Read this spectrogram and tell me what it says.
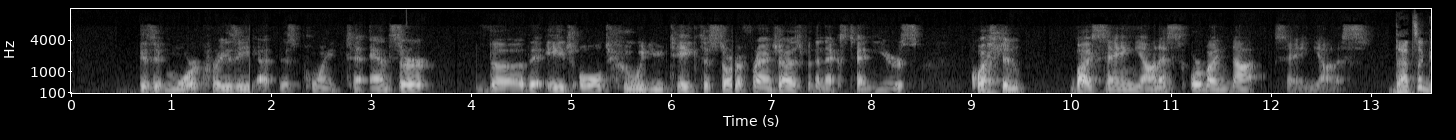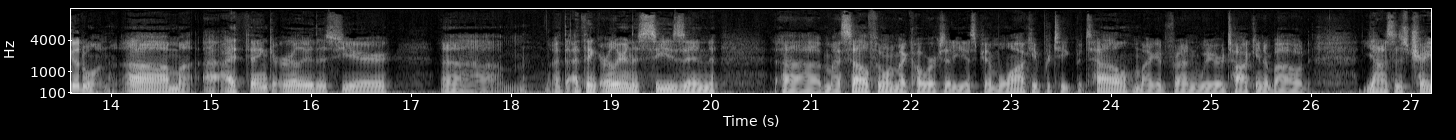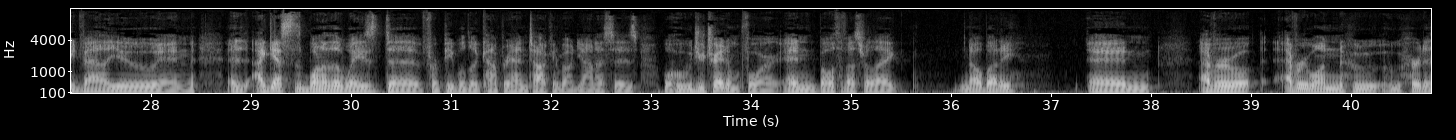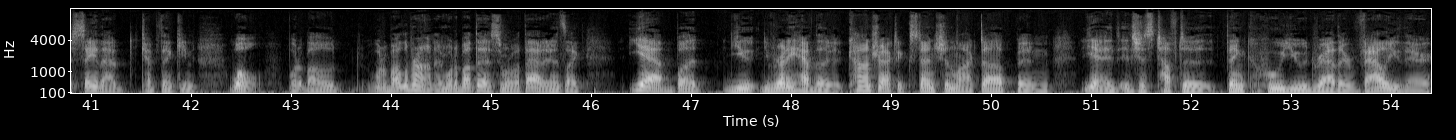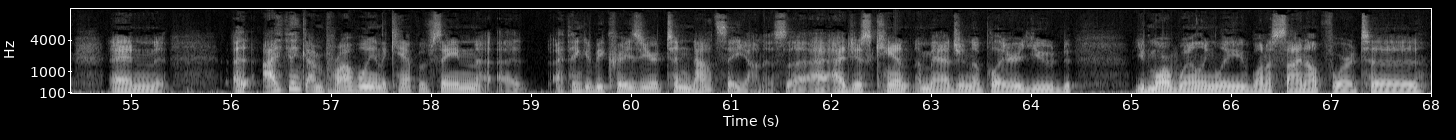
Is it more crazy at this point to answer the, the age old, who would you take to start a franchise for the next 10 years question? by saying Giannis or by not saying Giannis? That's a good one. Um, I think earlier this year, um, I, th- I, think earlier in the season, uh, myself and one of my coworkers at ESPN Milwaukee, Pratik Patel, my good friend, we were talking about Giannis's trade value, and uh, I guess one of the ways to for people to comprehend talking about Giannis is, well, who would you trade him for? And both of us were like, nobody, and Every, everyone who, who heard us say that kept thinking, well, what about what about LeBron and what about this and what about that? And it's like, yeah, but you you already have the contract extension locked up, and yeah, it, it's just tough to think who you would rather value there. And I, think I'm probably in the camp of saying. Uh, I think it'd be crazier to not say Giannis. Uh, I, I just can't imagine a player you'd you'd more willingly want to sign up for to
